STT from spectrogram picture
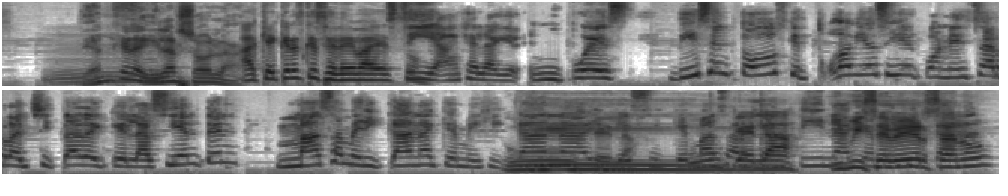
De Ángel Aguilar sola. ¿A qué crees que se deba esto? Sí, Ángel Aguilar. Pues dicen todos que todavía sigue con esa rachita de que la sienten más americana que mexicana y la- así que más argentina Y viceversa. ¿no?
